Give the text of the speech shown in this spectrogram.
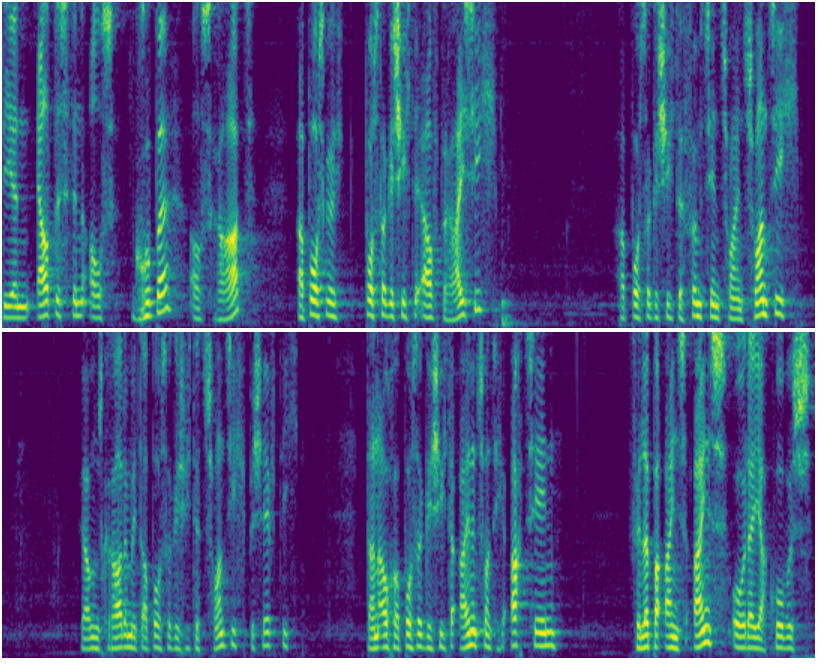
den Ältesten als Gruppe, als Rat. Apostelgeschichte 11.30, Apostelgeschichte 15.22. Wir haben uns gerade mit Apostelgeschichte 20 beschäftigt. Dann auch Apostelgeschichte 21.18, Philippa 1.1 oder Jakobus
